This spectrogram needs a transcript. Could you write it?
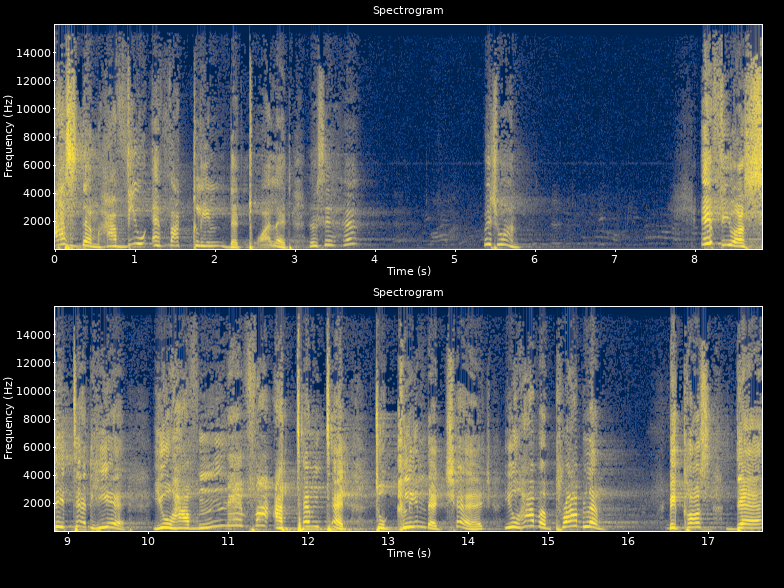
Ask them, have you ever cleaned the toilet? They say, huh? Which one? If you are seated here, you have never attempted to clean the church, you have a problem. Because there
